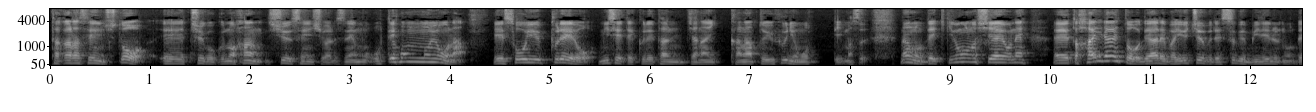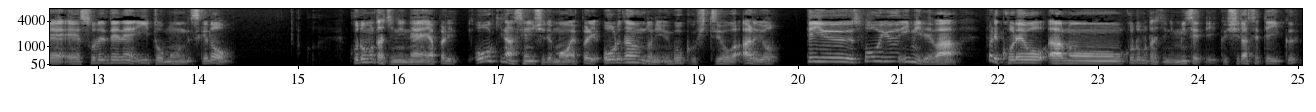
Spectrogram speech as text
高田選手と、えー、中国のハン・シュウ選手はですね、もうお手本のような、えー、そういうプレーを見せてくれたんじゃないかなというふうに思っています。なので、昨日の試合をね、えっ、ー、と、ハイライトであれば YouTube ですぐ見れるので、えー、それでね、いいと思うんですけど、子供たちにね、やっぱり大きな選手でも、やっぱりオールラウンドに動く必要があるよっていう、そういう意味では、やっぱりこれを、あのー、子供たちに見せていく、知らせていく、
